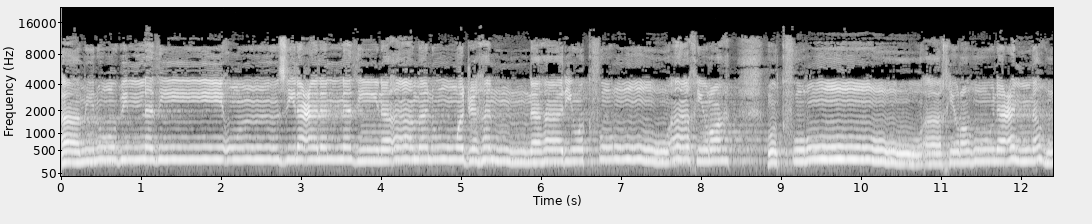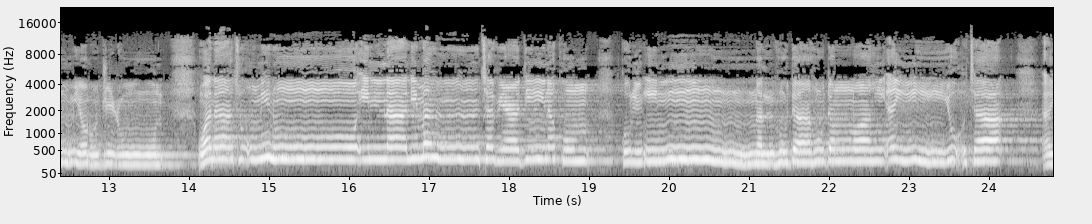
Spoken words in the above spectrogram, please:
آمنوا بالذي أنزل على الذين آمنوا وجه النهار واكفروا آخره واكفروا آخره لعلهم يرجعون. ولا تؤمنوا إلا لمن تبع دينكم. قل إن الهدى هدى الله أن يؤتى. أن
